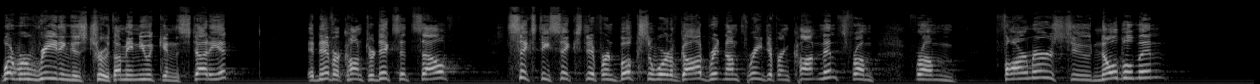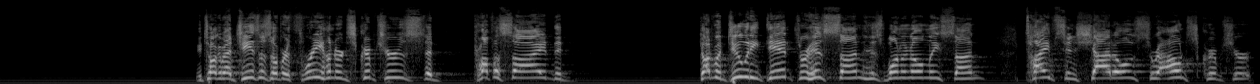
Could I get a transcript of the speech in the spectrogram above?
what we're reading is truth? I mean, you can study it It never contradicts itself. 66 different books, the Word of God, written on three different continents, from, from farmers to noblemen. You talk about Jesus, over 300 scriptures that prophesied that God would do what He did through His Son, His one and only Son, types and shadows throughout Scripture,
